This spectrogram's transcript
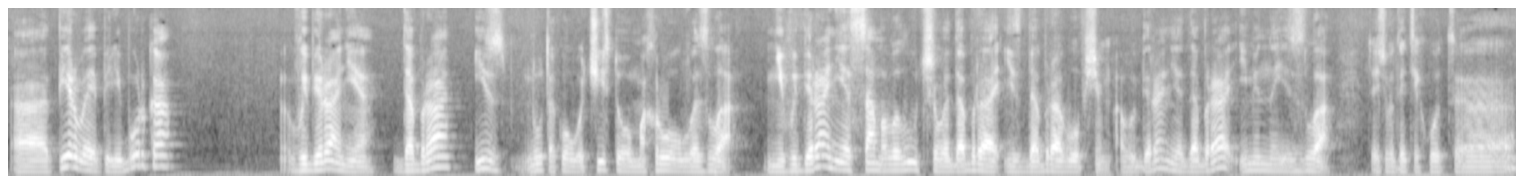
А, первая переборка выбирание добра из ну, такого чистого махрового зла – не выбирание самого лучшего добра из добра в общем, а выбирание добра именно из зла. То есть вот этих вот э,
